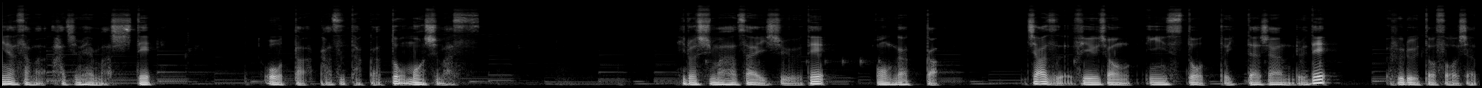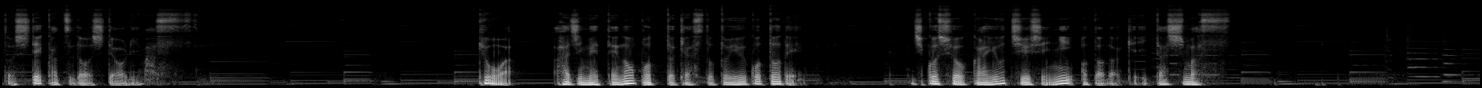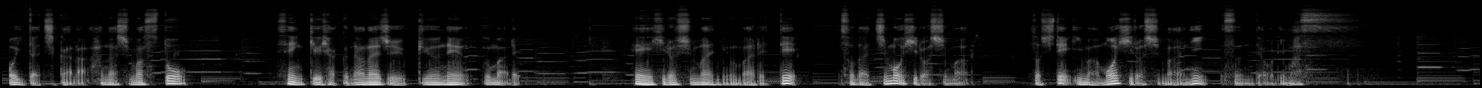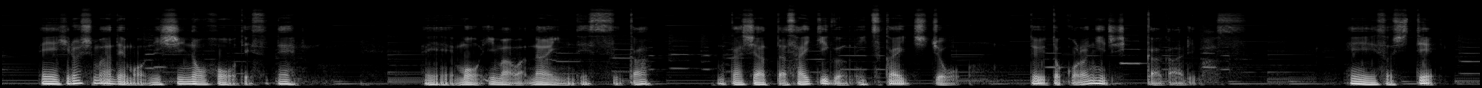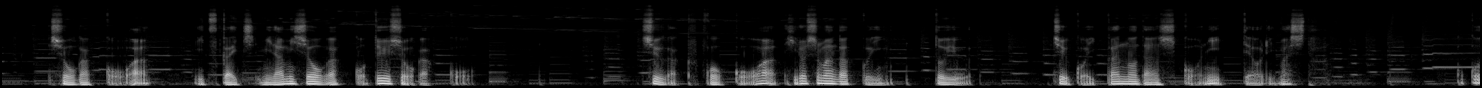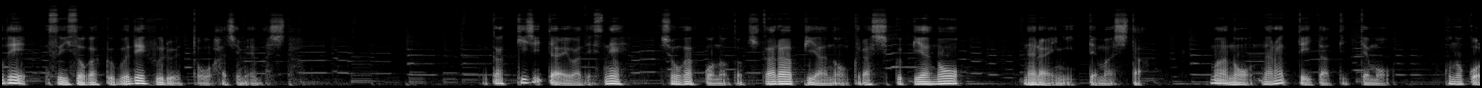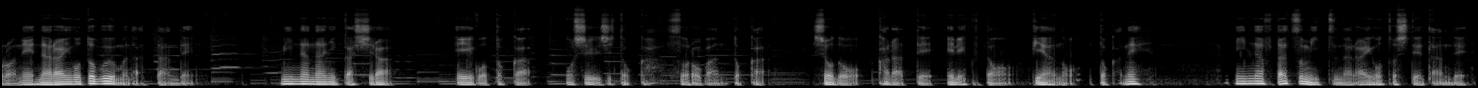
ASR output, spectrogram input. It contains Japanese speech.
皆様はじめまして太田和孝と申します。広島在住で音楽家ジャズフュージョンインストといったジャンルでフルート奏者として活動しております。今日は初めてのポッドキャストということで自己紹介を中心にお届けいたします。生い立ちから話しますと1979年生まれ、えー、広島に生まれて育ちも広島そして今も広島に住んでおります、えー、広島でも西の方ですね、えー、もう今はないんですが昔あった佐伯郡五日市町というところに実家があります、えー、そして小学校は五日市南小学校という小学校。中学高校は広島学院という中高一貫の男子校に行っておりました。ここで吹奏楽部でフルートを始めました。楽器自体はですね小学校の時からピアノクラシックピアノを習いに行ってました。まああの習っていたって言ってもこの頃ね習い事ブームだったんでみんな何かしら英語とかお習字とかそろばんとか書道空手エレクトーンピアノとかねみんな2つ3つ習い事してたんで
